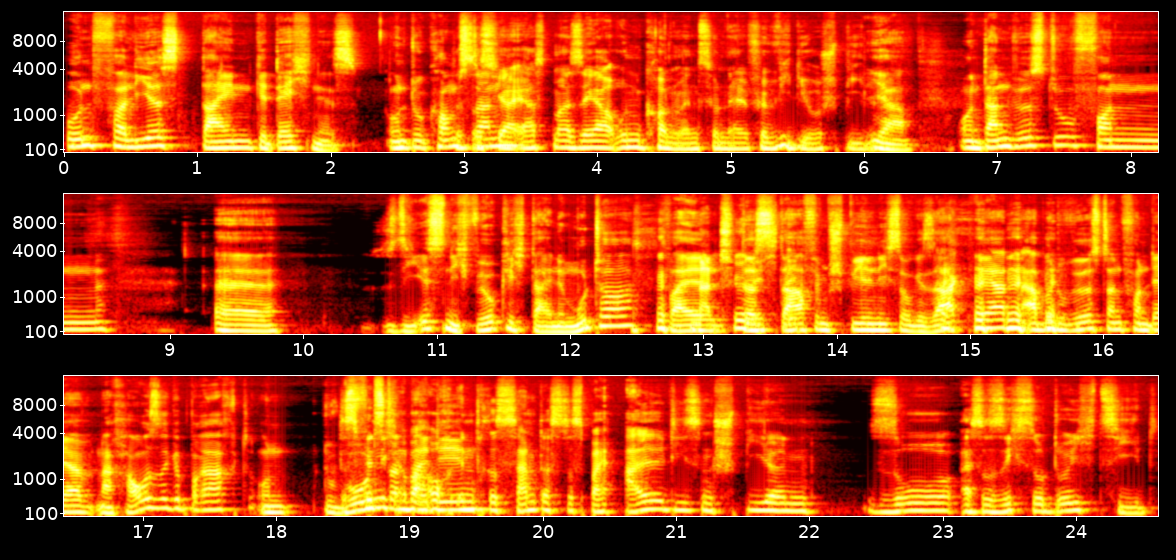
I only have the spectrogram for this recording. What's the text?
und verlierst dein Gedächtnis. Und du kommst dann. Das ist ja erstmal sehr unkonventionell für Videospiele. Ja. Und dann wirst du von. Äh, sie ist nicht wirklich deine Mutter, weil das darf im Spiel nicht so gesagt werden, aber du wirst dann von der nach Hause gebracht und du das wohnst ich dann aber bei auch denen. interessant, dass das bei all diesen Spielen so, also sich so durchzieht.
